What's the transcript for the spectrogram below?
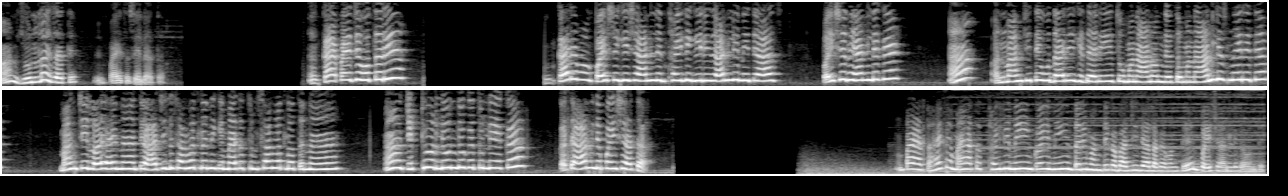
हा झुनला जाते. पाहतच आले आता. काय पाहिजे होतं रे? काय रे मग पैसे घेशे आणले थैली गिरी आणली नाही ते आज? पैसे नाही आणले काय हा? आणि मागची ते उधारी गिधारी तू म्हणा आणून देतो म्हणा आणलीच नाही रे त्या. मागची लय आहे ना ते आजीला सांगितलं नाही की मॅडम तुम्ही सांगितलं होतं ना? हा चिठ्ठीवर लिहून देऊ का तुला एका? का ते आणले पैसे आता? बाय आता आहे का माझ्या हातात थैली नाही काही नाही तरी म्हणते का भाजी द्यायला काय म्हणते पैसे आणले का म्हणते.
